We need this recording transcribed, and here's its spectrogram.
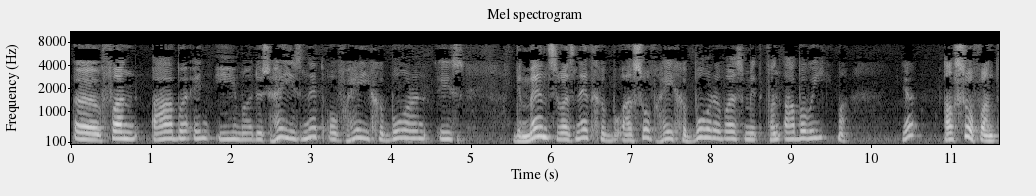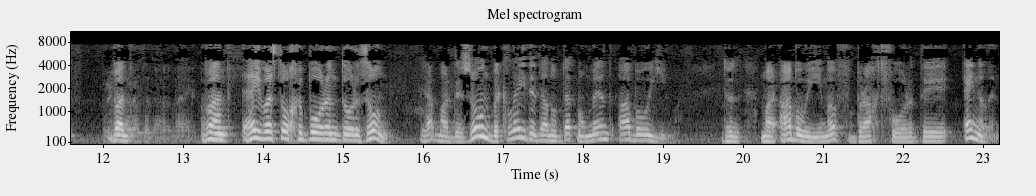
uh, van Abba en Ima. Dus hij is net of hij geboren is, de mens was net alsof hij geboren was met, van Abba en Ima. Ja, alsof, want, want, want hij was toch geboren door zon. Ja, maar de zon bekleedde dan op dat moment Abba en Ima. maar Abba en Ima bracht voor de engelen.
